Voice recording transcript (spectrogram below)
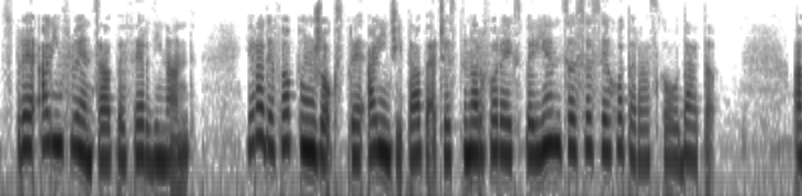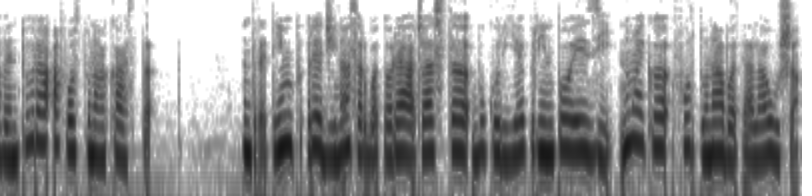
spre a-l influența pe Ferdinand. Era de fapt un joc spre a-l incita pe acest tânăr fără experiență să se hotărască odată. Aventura a fost una castă, între timp, regina sărbătorea această bucurie prin poezii, numai că furtuna bătea la ușă.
